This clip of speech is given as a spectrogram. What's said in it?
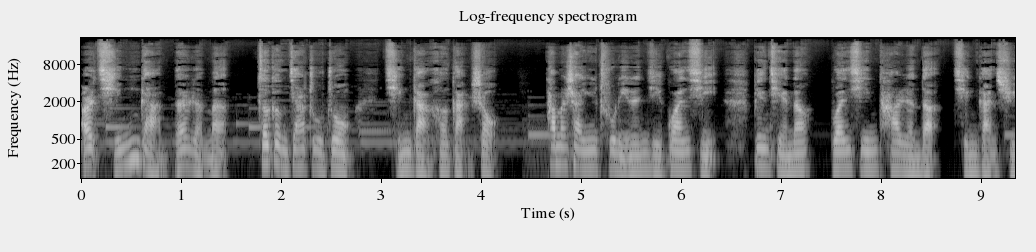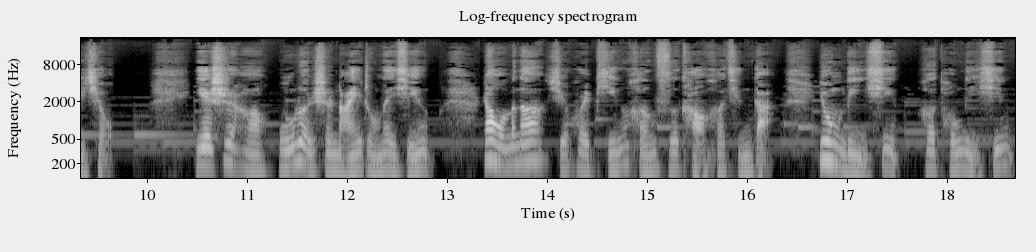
而情感的人们则更加注重。情感和感受，他们善于处理人际关系，并且呢关心他人的情感需求，也是哈。无论是哪一种类型，让我们呢学会平衡思考和情感，用理性和同理心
